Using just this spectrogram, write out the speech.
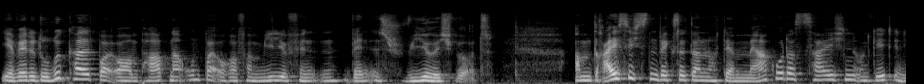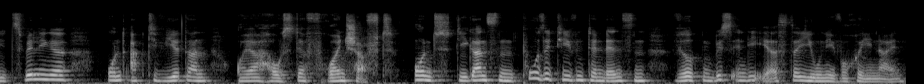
Ihr werdet Rückhalt bei eurem Partner und bei eurer Familie finden, wenn es schwierig wird. Am 30. wechselt dann noch der Merkur das Zeichen und geht in die Zwillinge und aktiviert dann euer Haus der Freundschaft. Und die ganzen positiven Tendenzen wirken bis in die erste Juniwoche hinein.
